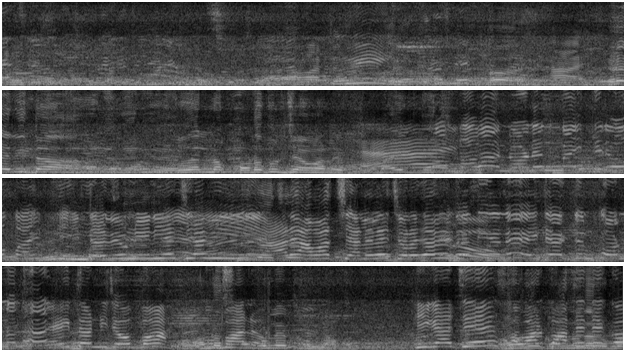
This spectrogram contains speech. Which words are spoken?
বাবা, তুমি? হাই রিতা তোদের লোক ফটো তুলছে আমারে হ্যাঁ। বাবা নরেন মাইতির ও বাইক ইন্টারভিউ নিয়ে নিয়েছি আমি। আরে আমার চ্যানেলে চলে যাবে তো। এইটা একজন কর্ণধার। এই তো নিজে বাহ খুব ভালো। ঠিক আছে সবার পাশে থেকো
